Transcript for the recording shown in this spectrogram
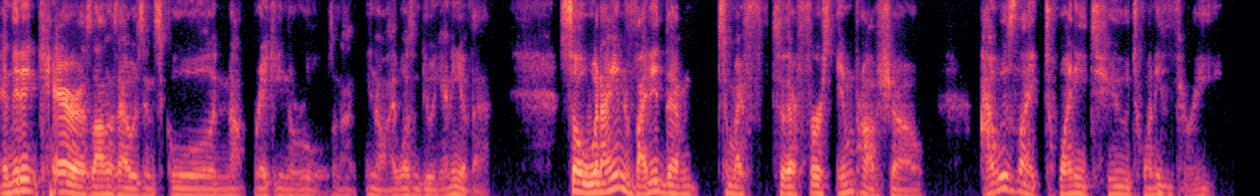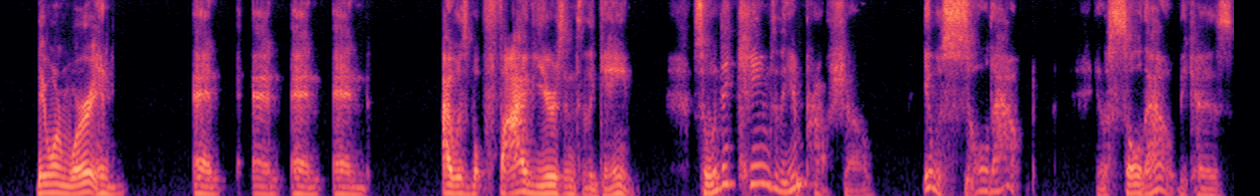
and they didn't care as long as I was in school and not breaking the rules and I you know I wasn't doing any of that so when I invited them to my to their first improv show, I was like 22, mm. 23. They weren't worried. And and and and and I was about 5 years into the game. So when they came to the improv show, it was sold out. It was sold out because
